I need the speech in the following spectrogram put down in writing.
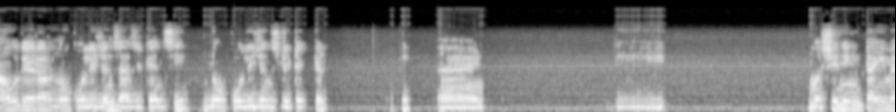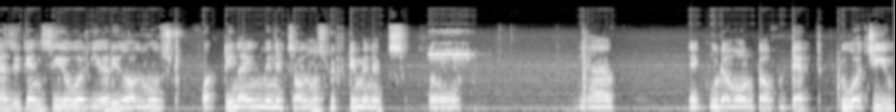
now there are no collisions as you can see no collisions detected okay? And the machining time as you can see over here is almost 49 minutes almost 50 minutes. So we have a good amount of depth to achieve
